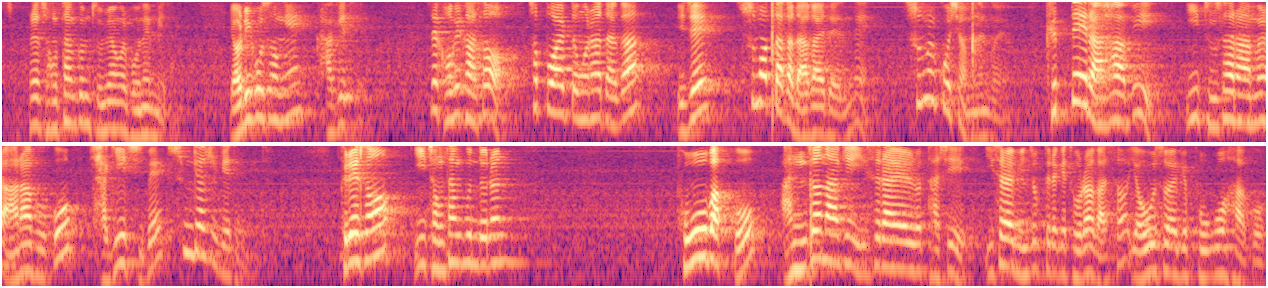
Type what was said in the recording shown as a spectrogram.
거죠. 그래서 정탐꾼 두 명을 보냅니다. 여리고성에 가게 돼요. 이제 거기 가서 첩보 활동을 하다가 이제 숨었다가 나가야 되는데 숨을 곳이 없는 거예요. 그때 라합이 이 두 사람을 알아보고 자기 집에 숨겨주게 됩니다. 그래서 이 정탐꾼들은 보호받고 안전하게 이스라엘로 다시 이스라엘 민족들에게 돌아가서 여호수아에게 보고하고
